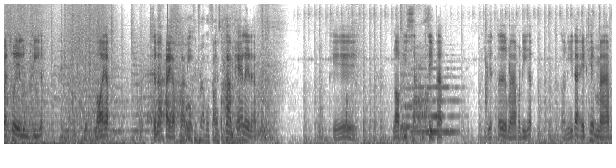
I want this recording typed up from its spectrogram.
มาช่วยลุมตีครับเรียบร้อยครับ ชนะไปครับตอนนี้ฝั่งตรงข้ามแพ้เลยนะครับ โอเค รอบที่ 30 ครับพีเดเตอร์มาพอดีครับ ตอนนี้ได้ไอเทมมาครับ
